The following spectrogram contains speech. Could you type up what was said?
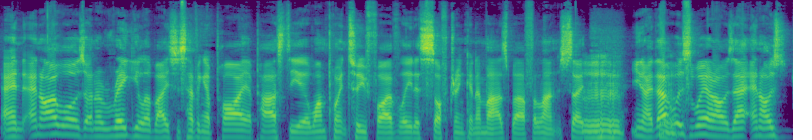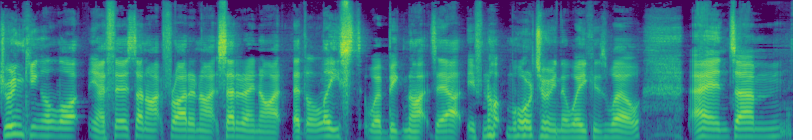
and and I was on a regular basis having a pie, a pasty, a 1.25 liter soft drink, and a Mars bar for lunch. So mm. you know that mm. was where I was at, and I was drinking a lot. You know, Thursday night, Friday night, Saturday night, at least were big nights out, if not more during the week as well, and um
